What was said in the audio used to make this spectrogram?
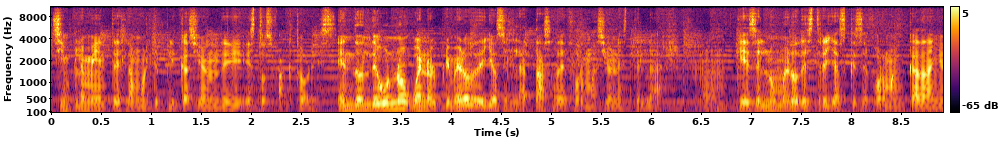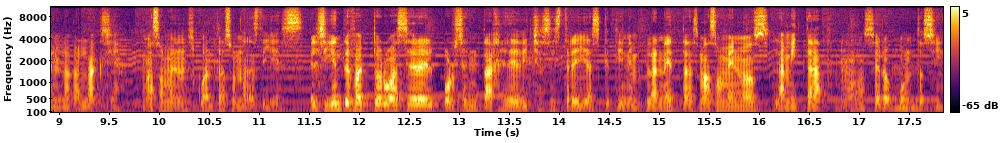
simplemente es la multiplicación de estos factores. En donde uno, bueno, el primero de ellos es la tasa de formación estelar, ¿no? que es el número de estrellas que se forman cada año en la galaxia. Más o menos, ¿cuántas? Unas 10. El siguiente factor va a ser el porcentaje de dichas estrellas que tienen planetas, más o menos la mitad, ¿no? 0.5.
